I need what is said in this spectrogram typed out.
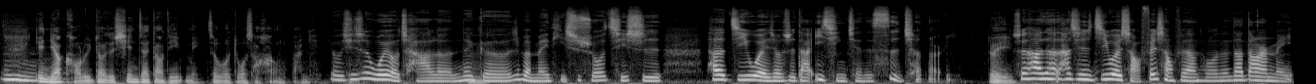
嗯，因为你要考虑到，就现在到底每周有多少航班？有，其实我有查了，那个日本媒体是说，其实它的机位就是在疫情前的四成而已。对，所以它它它其实机位少，非常非常多。那那当然每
